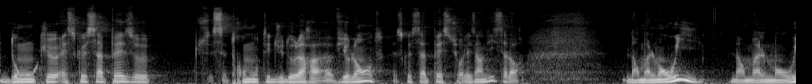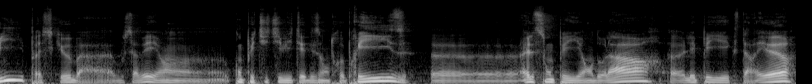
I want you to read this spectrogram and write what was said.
Donc, euh, est-ce que ça pèse, euh, cette remontée du dollar violente, est-ce que ça pèse sur les indices? Alors, normalement oui. Normalement oui, parce que bah, vous savez, hein, compétitivité des entreprises, elles sont payées en dollars, les pays extérieurs,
